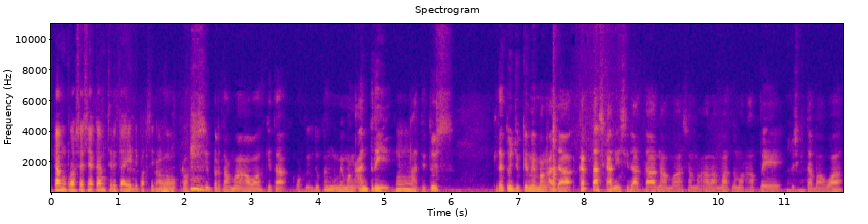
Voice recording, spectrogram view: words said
Kang prosesnya Kang ceritain divaksin Kalau gimana? proses sih pertama awal kita waktu itu kan memang antri. Hmm. Antri terus kita tunjukin memang ada kertas kan isi data nama sama alamat nomor HP terus kita bawa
